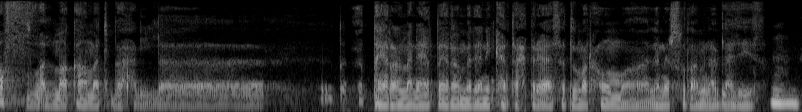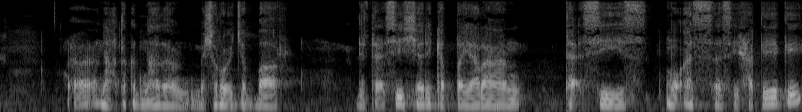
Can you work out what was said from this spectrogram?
أفضل ما قامت به ال- الطيران المدني، الطيران المدني كان تحت رئاسة المرحوم الأمير سلطان بن عبد العزيز. أنا أعتقد إن هذا مشروع جبار لتأسيس شركة طيران تأسيس مؤسسي حقيقي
